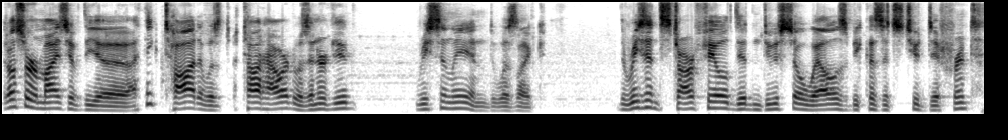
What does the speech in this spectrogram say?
It also reminds me of the uh, I think Todd it was Todd Howard was interviewed recently and was like the reason Starfield didn't do so well is because it's too different.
